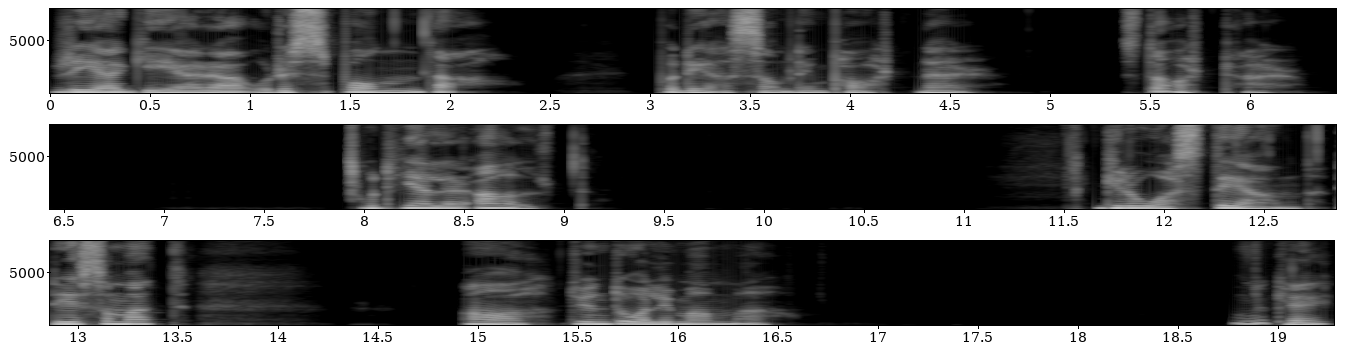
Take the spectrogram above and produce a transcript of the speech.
reagera och responda på det som din partner startar. Och det gäller allt. Gråsten, det är som att ja, du är en dålig mamma. Okej. Okay.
